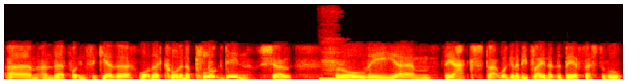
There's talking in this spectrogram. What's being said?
Um, and they're putting together what they're calling a plugged-in show for all the um, the acts that we're going to be playing at the beer festival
